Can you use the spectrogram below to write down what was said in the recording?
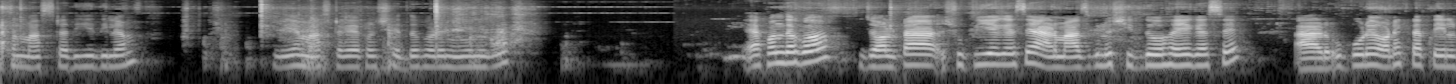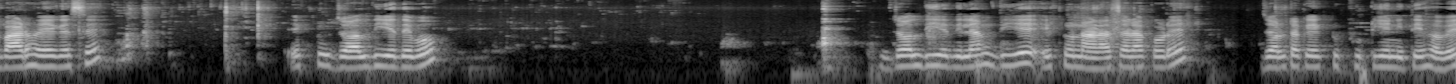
এখন মাছটা দিয়ে দিলাম। দিয়ে মাছটাকে এখন সেদ্ধ করে নিয়ে নিব। এখন দেখো জলটা শুকিয়ে গেছে আর মাছগুলো সিদ্ধ হয়ে গেছে আর উপরে অনেকটা তেল বার হয়ে গেছে। একটু জল দিয়ে দেব। জল দিয়ে দিলাম, দিয়ে একটু নাড়াচাড়া করে জলটাকে একটু ফুটিয়ে নিতে হবে।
